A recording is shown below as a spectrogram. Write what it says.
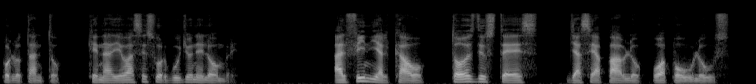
por lo tanto, que nadie base su orgullo en el hombre. Al fin y al cabo, todo es de ustedes, ya sea Pablo, o Apoulos,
